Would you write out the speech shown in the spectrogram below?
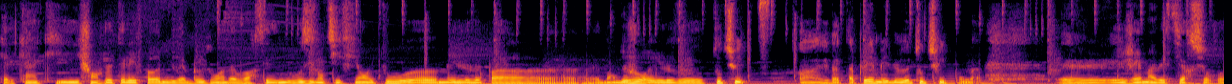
quelqu'un qui change de téléphone, il a besoin d'avoir ses nouveaux identifiants et tout, euh, mais il le veut pas dans deux jours, il le veut tout de suite. Enfin, il va t'appeler, mais il le veut tout de suite. Bon, bah, et j'aime investir sur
